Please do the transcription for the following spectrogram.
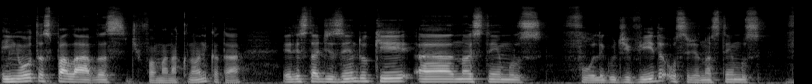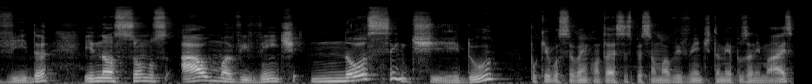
em outras palavras, de forma anacrônica, tá? Ele está dizendo que uh, nós temos fôlego de vida, ou seja, nós temos vida, e nós somos alma vivente no sentido, porque você vai encontrar essa expressão alma vivente também para os animais,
